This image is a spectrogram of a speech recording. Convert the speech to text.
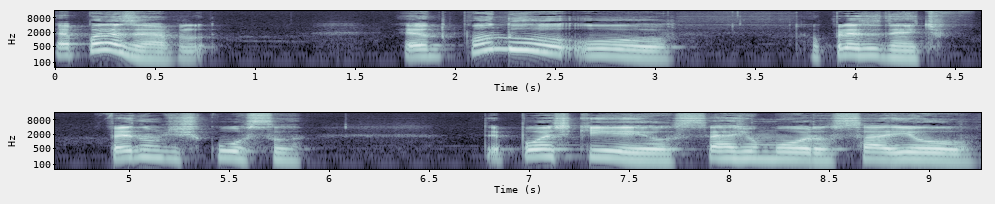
É, por exemplo, é, quando o, o presidente fez um discurso depois que o Sérgio Moro saiu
